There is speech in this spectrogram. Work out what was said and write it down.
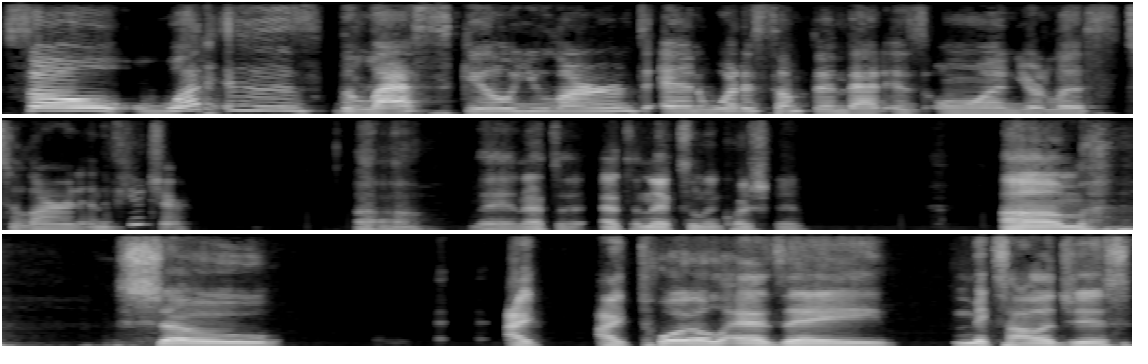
So, what is the last skill you learned, and what is something that is on your list to learn in the future? Uh, man, that's a that's an excellent question. Um, so I I toil as a mixologist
